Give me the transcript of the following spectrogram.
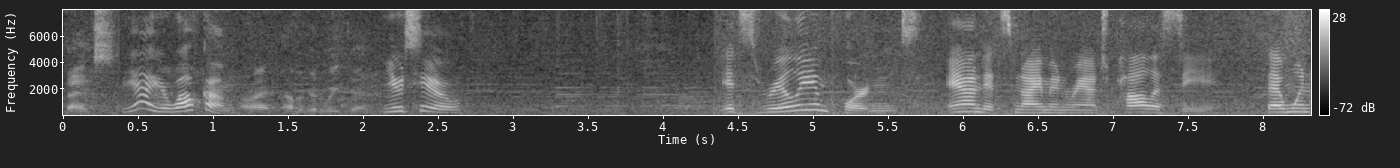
Thanks. Yeah, you're welcome. All right, have a good weekend. You too. It's really important, and it's Niman Ranch policy, that when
